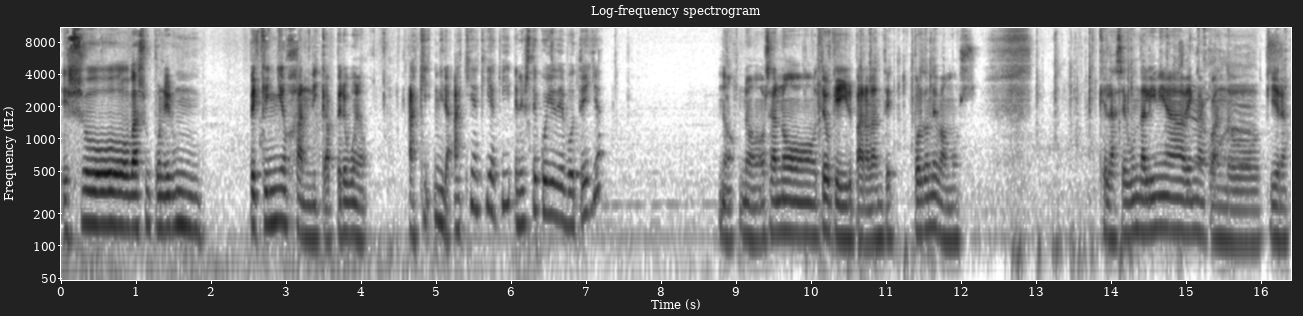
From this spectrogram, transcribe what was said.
Eso va a suponer un pequeño hándicap, pero bueno. Aquí, mira, aquí, aquí, aquí, en este cuello de botella... No, no, o sea, no tengo que ir para adelante. ¿Por dónde vamos? Que la segunda línea venga cuando quiera.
